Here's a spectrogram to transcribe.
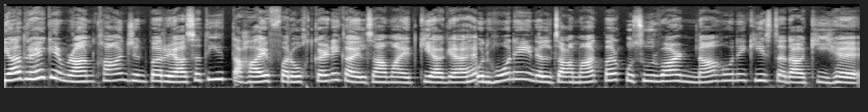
یاد رہے کہ عمران خان، جن پر ریاستی تحائف فروخت کرنے کا الزام عائد کیا گیا ہے، انہوں نے ان الزامات پر قصوروار نہ ہونے کی استدا کی ہے۔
